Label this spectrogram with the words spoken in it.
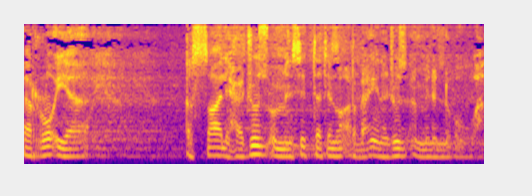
الرؤيا الصالحة جزء من ستة وأربعين جزءا من النبوة.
